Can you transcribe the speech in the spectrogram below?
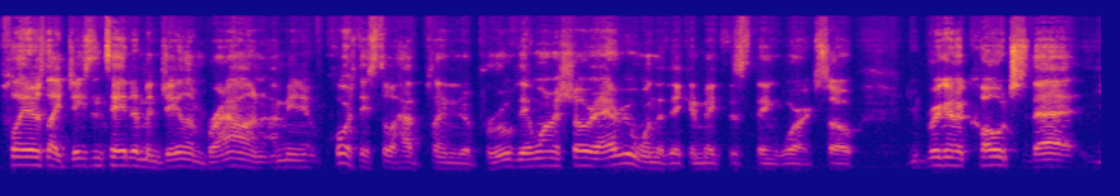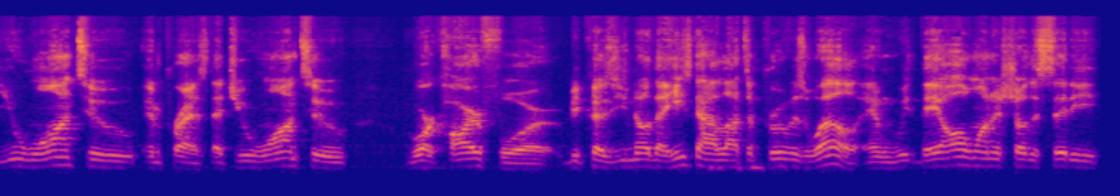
players like Jayson Tatum and Jaylen Brown, I mean, of course, they still have plenty to prove. They want to show to everyone that they can make this thing work. So you bring in a coach that you want to impress, that you want to work hard for, because you know that he's got a lot to prove as well. And we, they all want to show the city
